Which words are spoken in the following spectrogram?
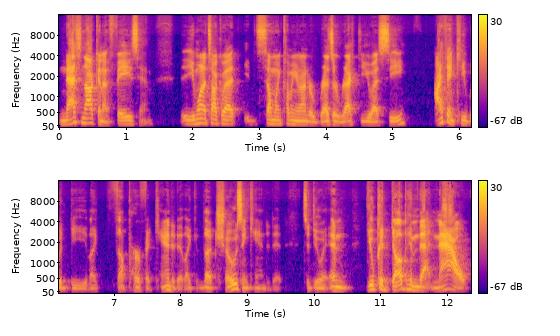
And that's not going to phase him. You want to talk about someone coming around to resurrect USC? I think he would be like the perfect candidate, like the chosen candidate to do it. And you could dub him that now,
